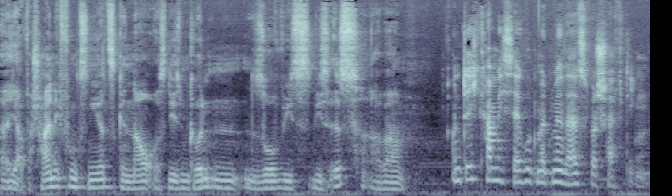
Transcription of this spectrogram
äh, ja, wahrscheinlich funktioniert es genau aus diesen Gründen so, wie es ist, aber... Und ich kann mich sehr gut mit mir selbst beschäftigen.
